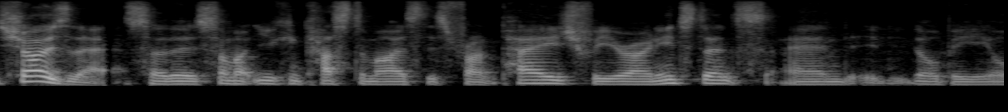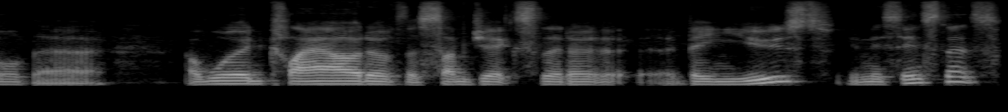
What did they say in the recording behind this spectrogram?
shows that. So there's some you can customize this front page for your own instance, and it, there'll be all the a word cloud of the subjects that are being used in this instance,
